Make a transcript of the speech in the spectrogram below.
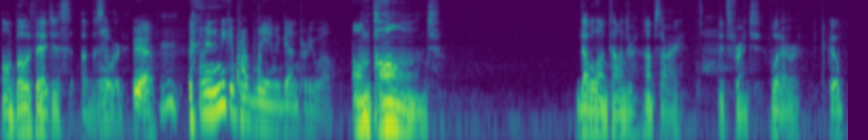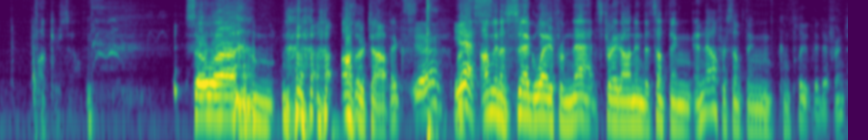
on both edges of the sword. Yeah. Hmm. I mean, and he can probably aim a gun pretty well. Entendre. Double entendre. I'm sorry. It's French. Whatever. Go fuck yourself. so, um, other topics. Yeah. Yes, I'm going to segue from that straight on into something, and now for something completely different.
